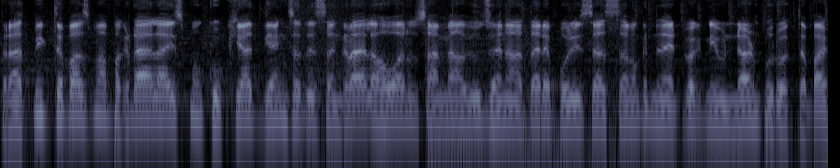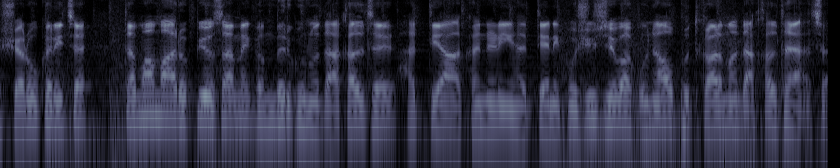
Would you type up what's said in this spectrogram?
પ્રાથમિક તપાસમાં પકડાયેલા ઇસમો કુખ્યાત ગેંગ સાથે સંકળાયેલા હોવાનું સામે આવ્યું, જેના આધારે પોલીસે આ સમગ્ર નેટવર્કની ઊંડાણપૂર્વક તપાસ શરૂ કરી છે. તમામ આરોપીઓ સામે ગંભીર ગુનો દાખલ છે. હત્યા ખંડણી હત્યાની કોશિશ જેવા ગુનાઓ ભૂતકાળમાં દાખલ થયા છે.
